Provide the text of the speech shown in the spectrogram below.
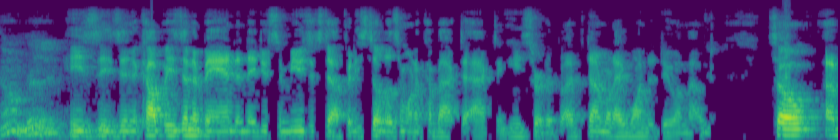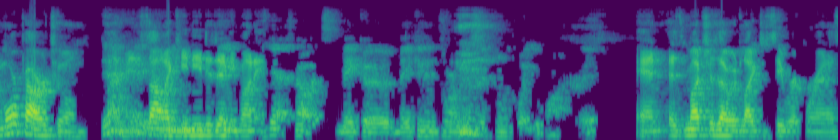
oh, really? He's he's in a couple. He's in a band and they do some music stuff, but he still doesn't want to come back to acting. He's sort of I've done what I wanted to do. I'm out. So uh, more power to him. I mean, it's not I like he needed make- any money. Yeah, no, it's make a make an informed decision with what you want, right? And as much as I would like to see Rick Moranis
